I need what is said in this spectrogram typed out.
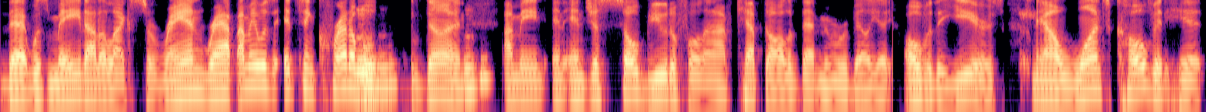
that was made out of like saran wrap. I mean, it was it's incredible mm-hmm. done. Mm-hmm. I mean, and and just so beautiful. And I've kept all of that memorabilia over the years. Now, once COVID hit,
